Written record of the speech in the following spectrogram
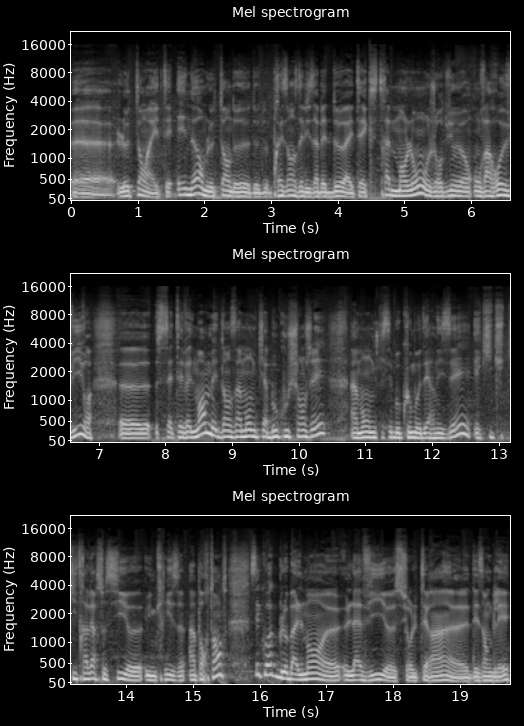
le temps a été énorme. Le temps de, présence d'Elisabeth II a été extrêmement long. Aujourd'hui, on va revivre cet événement, mais dans un monde qui a beaucoup changé, un monde qui s'est beaucoup modernisé et qui, traverse aussi une crise importante. C'est quoi globalement la vie sur le terrain des Anglais?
